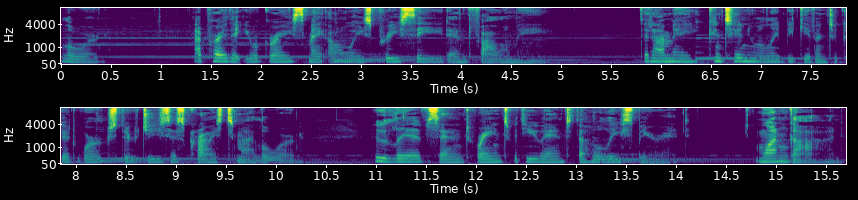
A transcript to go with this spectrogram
Lord, I pray that your grace may always precede and follow me, that I may continually be given to good works through Jesus Christ my Lord, who lives and reigns with you and the Holy Spirit, one God,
